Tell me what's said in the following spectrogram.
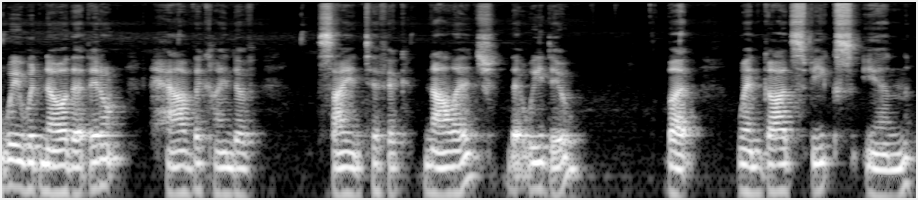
we would know that they don't have the kind of scientific knowledge that we do. But when God speaks in,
